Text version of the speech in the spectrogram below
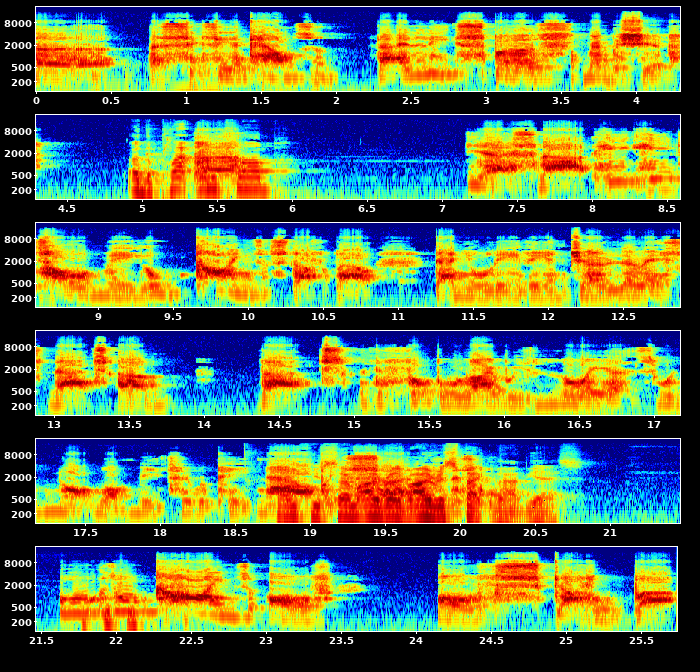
a, a city accountant, that elite Spurs membership. Oh, the Platinum uh, Club. Yes, that. He, he told me all kinds of stuff about Daniel Levy and Joe Lewis that um, that the Football Library's lawyers would not want me to repeat now. Thank you so much. I, I respect all, that, yes. All, there's all kinds of of scuttlebutt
